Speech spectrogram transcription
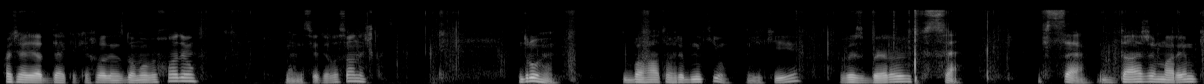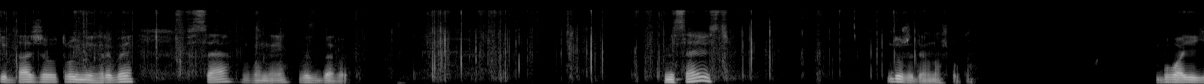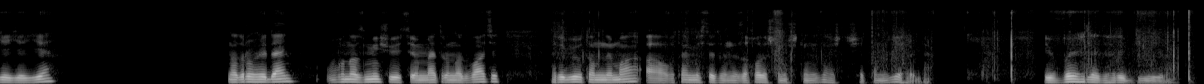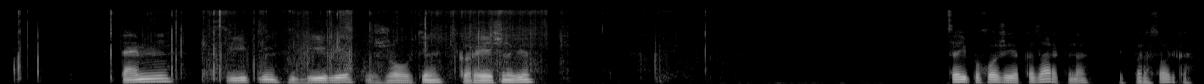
Хоча я декілька хвилин з дому виходив, в мене світило сонечко. Друге, багато грибників, які визбирають все. Все. Навіть маримки, навіть отруйні гриби, все вони визбирають. Місцевість дуже дивна штука. Буває є, є, є. На другий день вона зміщується метрів на 20, грибів там нема, а в те місце ти не заходиш, тому що ти не знаєш, чи там є гриби. І вигляд грибів. Темні, світлі, білі, жовті, коричневі. Це і похоже як казарик, да? як парасолька.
